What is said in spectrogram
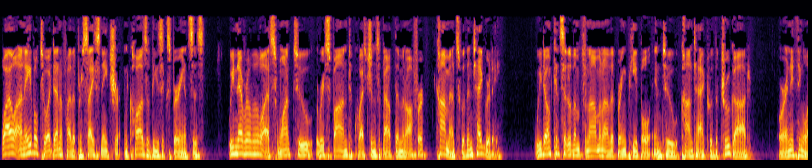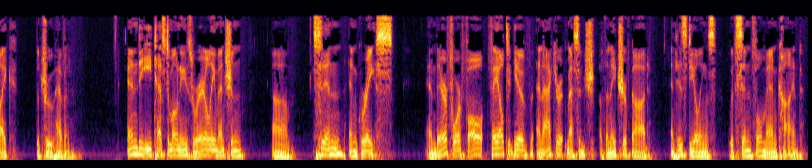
while unable to identify the precise nature and cause of these experiences, we nevertheless want to respond to questions about them and offer comments with integrity. We don't consider them phenomena that bring people into contact with the true God or anything like the true heaven. NDE testimonies rarely mention um, sin and grace, and therefore fall, fail to give an accurate message of the nature of God and His dealings with sinful mankind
